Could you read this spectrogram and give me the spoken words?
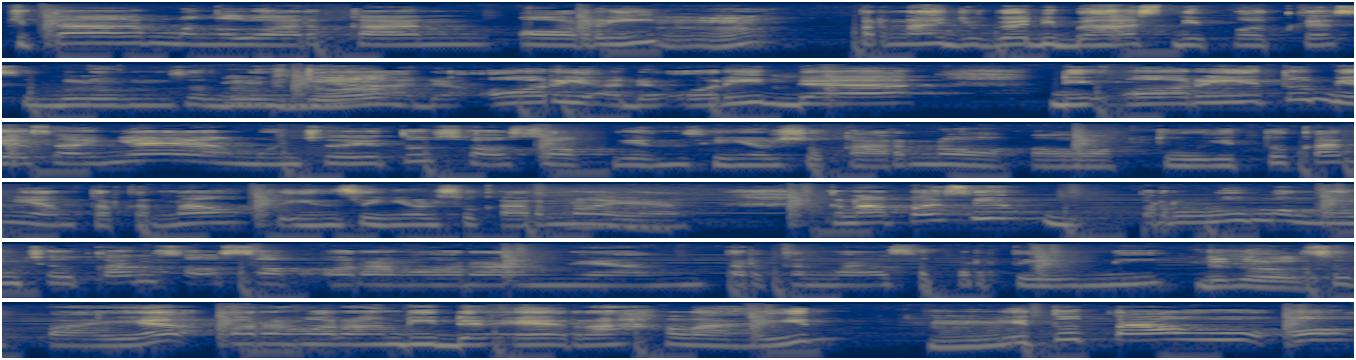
kita mengeluarkan ori Mm-mm. pernah juga dibahas di podcast sebelum sebelumnya Betul. ada ori ada orida di ori itu biasanya yang muncul itu sosok Insinyur Soekarno kalau waktu itu kan yang terkenal Insinyur Soekarno Hmm. ya kenapa sih perlu memunculkan sosok orang-orang yang terkenal seperti ini Betul. supaya orang-orang di daerah lain Hmm? itu tahu oh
